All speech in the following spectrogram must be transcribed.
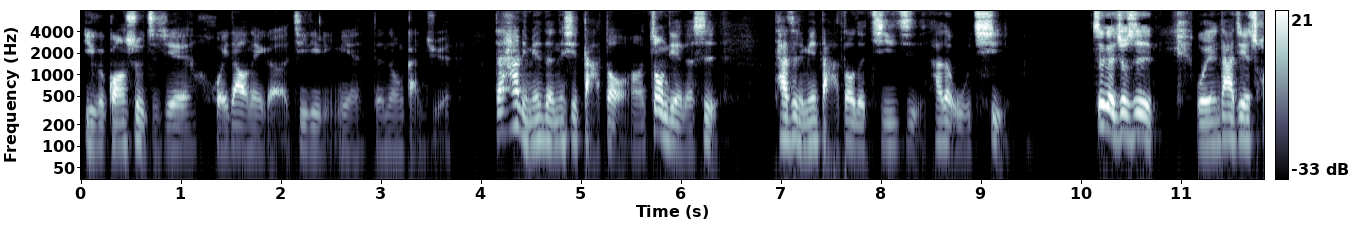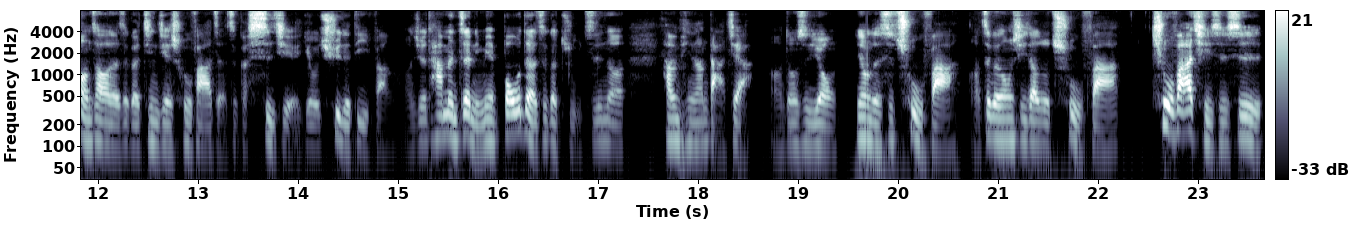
一个光束直接回到那个基地里面的那种感觉。但它里面的那些打斗啊，重点的是它这里面打斗的机制，它的武器，这个就是我原大街创造的这个境界触发者这个世界有趣的地方啊，就是他们这里面 BOD 这个组织呢，他们平常打架啊都是用用的是触发啊，这个东西叫做触发，触发其实是。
